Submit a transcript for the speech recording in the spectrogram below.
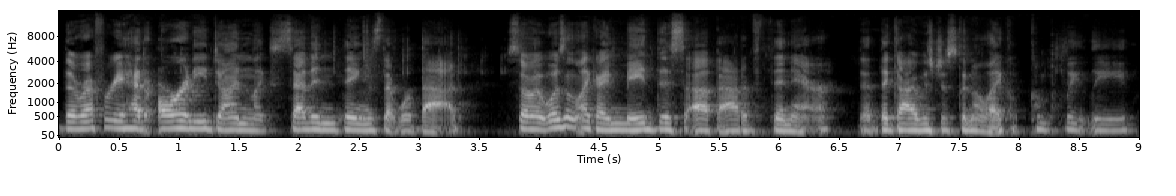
the referee had already done like seven things that were bad. So it wasn't like I made this up out of thin air that the guy was just going to like completely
